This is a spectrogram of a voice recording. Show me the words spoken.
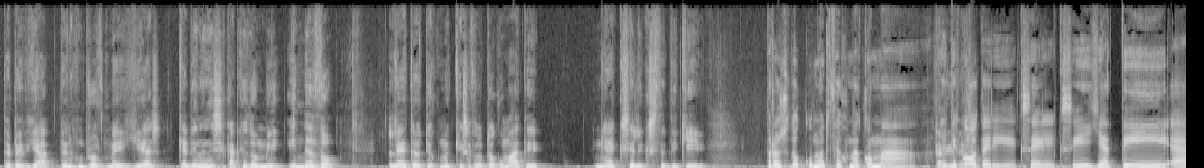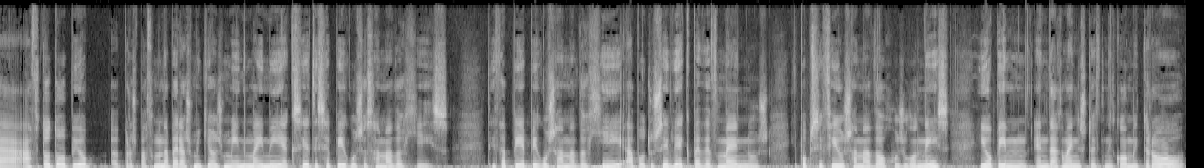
τα παιδιά δεν έχουν πρόβλημα υγείας και αντί να είναι σε κάποια δομή είναι εδώ. Λέτε ότι έχουμε και σε αυτό το κομμάτι μια εξέλιξη θετική. Προσδοκούμε ότι θα έχουμε ακόμα θετικότερη εξέλιξη γιατί ε, αυτό το οποίο προσπαθούμε να περάσουμε και ως μήνυμα είναι η αξία της επίγουσας αναδοχής. Τι θα πει επίγουσα αναδοχή από τους ήδη εκπαιδευμένους υποψηφίους αναδόχους γονείς οι οποίοι είναι ενταγμένοι στο Εθνικό Μητρό,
